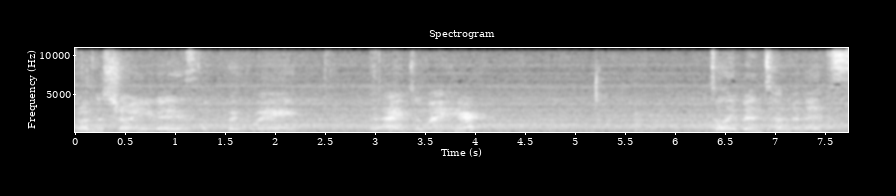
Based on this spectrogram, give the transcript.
But I'm just showing you guys a quick way that I do my hair. It's only been 10 minutes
